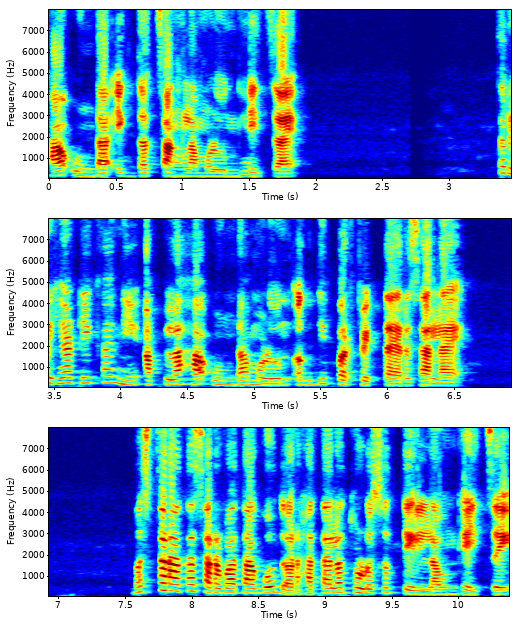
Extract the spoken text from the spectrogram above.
हा उंडा एकदा चांगला मळून घ्यायचा आहे. तर ह्या ठिकाणी आपला हा उंडा मळून अगदी परफेक्ट तयार झाला आहे बस तर आता सर्वात अगोदर हाताला थोडंसं तेल लावून घ्यायचंय.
